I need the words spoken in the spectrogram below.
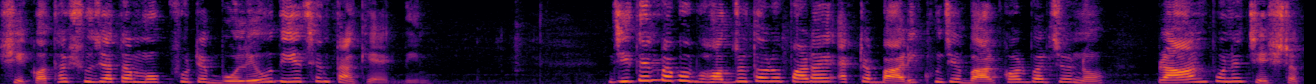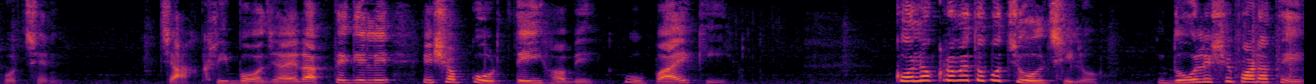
সে কথা সুজাতা মুখ ফুটে বলেও দিয়েছেন তাকে একদিন। জিতেনবাবু ভদ্রতর পাড়ায় একটা বাড়ি খুঁজে বার করবার জন্য প্রাণপণে চেষ্টা করছেন। চাকরি বজায় রাখতে গেলে এসব করতেই হবে, উপায় কি? কোনো ক্রমে তবু চলছিল। দোল এসে পড়াতে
